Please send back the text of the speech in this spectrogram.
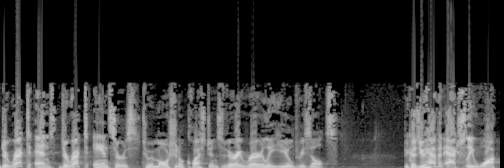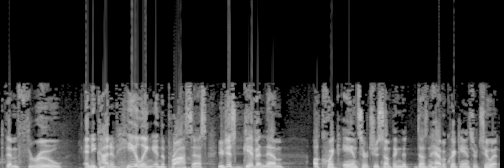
Direct, and, direct answers to emotional questions very rarely yield results. Because you haven't actually walked them through any kind of healing in the process. You've just given them a quick answer to something that doesn't have a quick answer to it.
